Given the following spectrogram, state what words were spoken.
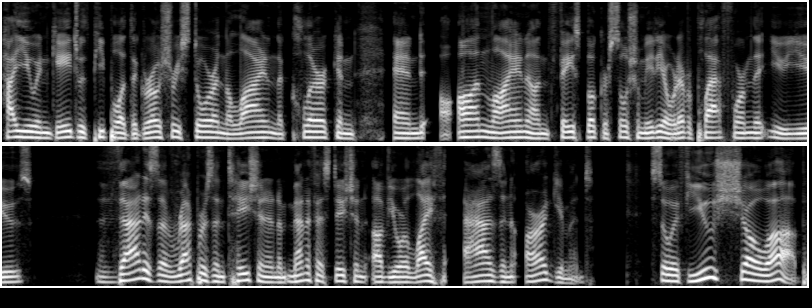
how you engage with people at the grocery store and the line and the clerk and and uh, online on Facebook or social media or whatever platform that you use. That is a representation and a manifestation of your life as an argument. So if you show up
